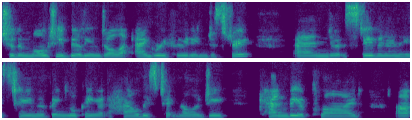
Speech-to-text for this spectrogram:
to the multi billion dollar agri food industry. And Stephen and his team have been looking at how this technology can be applied uh,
